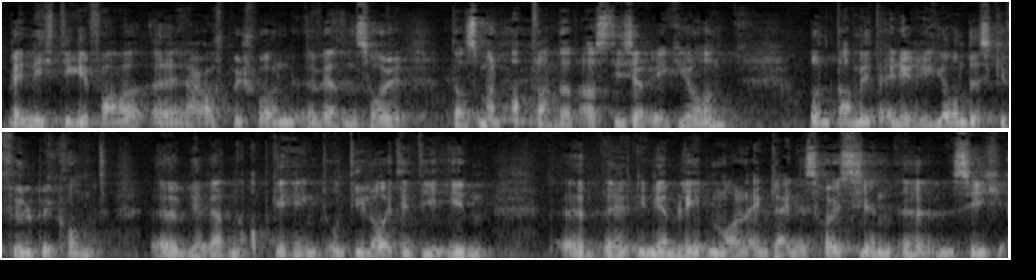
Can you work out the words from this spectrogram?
wenn nicht die Gefahr äh, heraufbeschworen werden soll, dass man abwandert aus dieser Region und damit eine Region das Gefühl bekommt, äh, wir werden abgehängt und die Leute, die in, äh, in ihrem Leben mal ein kleines Häuschen äh, sich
